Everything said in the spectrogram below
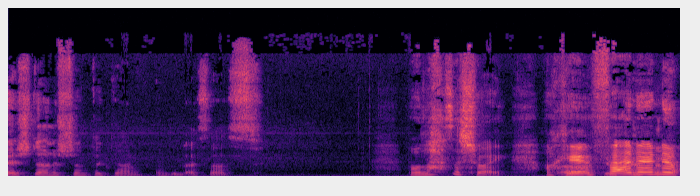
إيش لون الشنطة كان بالأساس؟ لحظة شوي. آه، أوكي. أوكي. فأنا إنه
